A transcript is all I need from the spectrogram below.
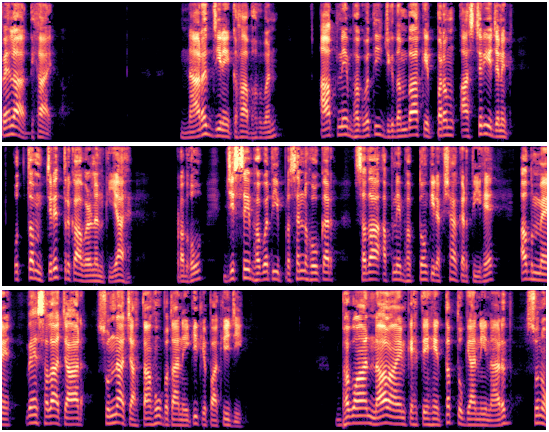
पहला अध्याय। नारद जी ने कहा, भगवान, आपने भगवती जगदम्बा के परम आश्चर्यजनक, उत्तम चरित्र का वर्णन किया है। प्रभो, जिससे भगवती प्रसन्न होकर सदा अपने भक्तों की रक्षा करती है, अब मैं वह सदाचार सुनना चाहता हूँ बताने की कृपा कीजिए। भगवान नारायण कहते हैं, तब तो ज्ञानी नारद, सुनो,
